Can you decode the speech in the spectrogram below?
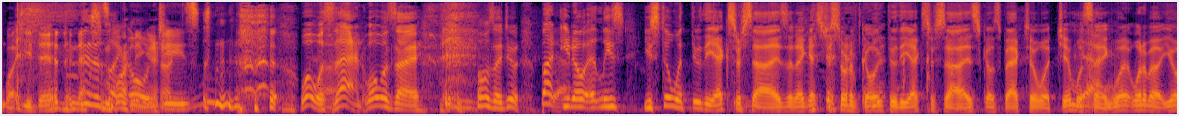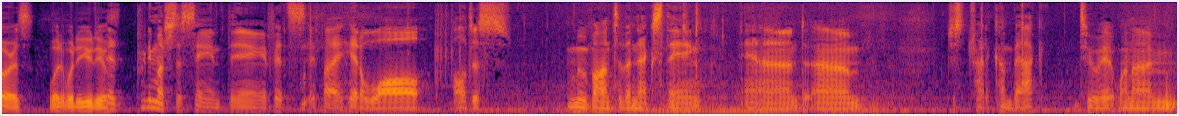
what you did the next It's like, morning. oh, you're like, jeez. what was that? What was I? What was I doing? But you know, at least you still went through the exercise, and I guess just sort of going through the exercise goes back to what Jim was Yeah. saying. What, what about yours? What, what do you do? It's pretty much the same thing. If it's if I hit a wall, I'll just move on to the next thing, and um, just try to come back to it when I'm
